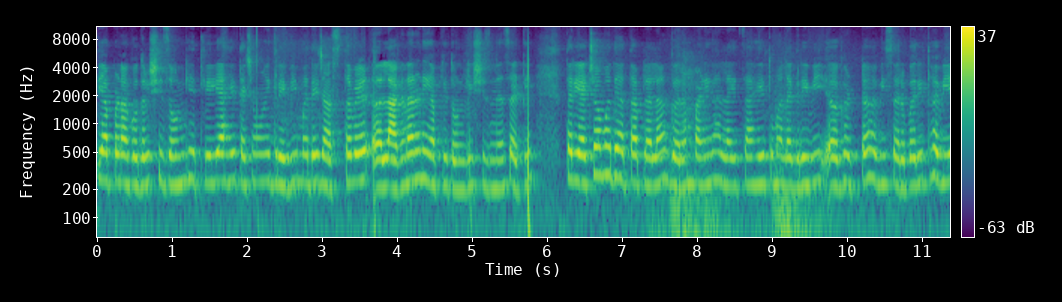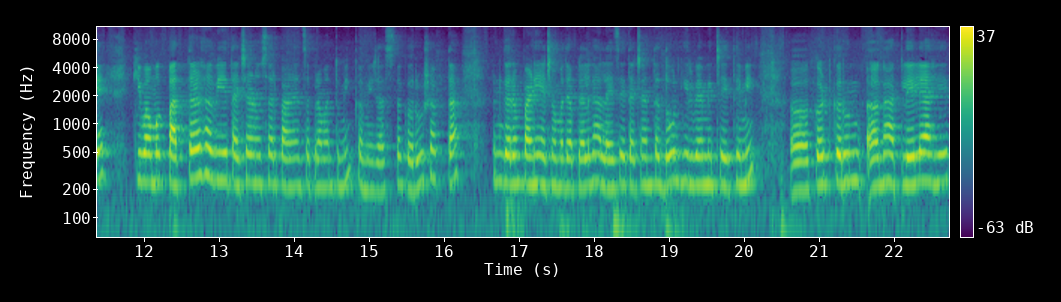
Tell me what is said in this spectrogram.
ती आपण अगोदर शिजवून घेतलेली आहे. त्याच्यामुळे ग्रेव्हीमध्ये जास्त वेळ लागणार नाही आपली तोंडली शिजण्यासाठी. तर याच्यामध्ये आता आपल्याला गरम पाणी घालायचं आहे. तुम्हाला ग्रेव्ही घट्ट हवी सरबरीत हवी आहे किंवा मग पातळ हवी आहे त्याच्यानुसार पाण्याचं प्रमाण तुम्ही कमी जास्त करू शकता. पण गरम पाणी याच्यामध्ये आपल्याला घालायचं आहे. त्याच्यानंतर दोन हिरव्या मिरच्या इथे मी कट करून घातलेले घातलेल्या आहेत.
